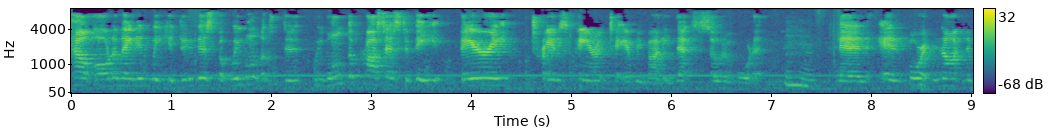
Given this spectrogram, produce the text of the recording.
how automated we can do this, but we want the, we want the process to be very transparent to everybody. That's so important, mm-hmm. and and for it not to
